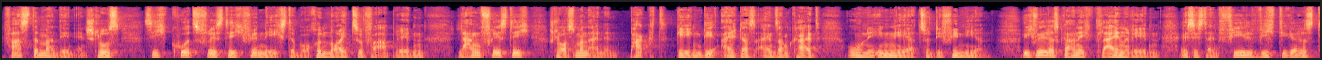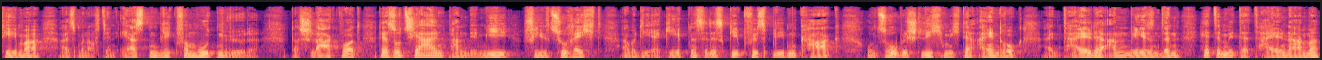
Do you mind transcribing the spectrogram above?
fasste man den Entschluss, sich kurzfristig für nächste Woche neu zu verabreden. Langfristig schloss man einen Pakt gegen die Alterseinsamkeit, ohne ihn näher zu definieren. Ich will das gar nicht kleinreden, es ist ein viel wichtigeres Thema, als man auf den ersten Blick vermuten würde. Das Schlagwort der sozialen Pandemie fiel zurecht, aber die Ergebnisse des Gipfels blieben karg, und so beschlich mich der Eindruck, ein Teil der Anwesenden hätte mit der Teilnahme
